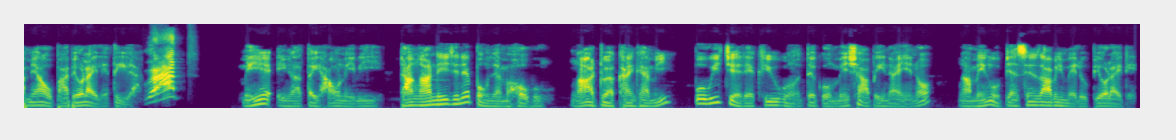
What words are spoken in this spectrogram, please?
ခမားကိုဘာပြောလိုက်လဲသိလား What? မင်းရဲ့အိမ်ကတိတ်ဟောင်းနေပြီဒါငါနေခြင်းတဲ့ပုံစံမဟုတ်ဘူးငါအတွက်ခိုင်ခံပြီးပိုပြီးကျဲတဲ့ခီးဦးကွန်အစ်စ်ကိုမင်းရှာပေးနိုင်ရင်တော့ ငါမင်းကိုပြန်စင်းစားပေးမယ်လို့ပြောလိုက်တယ်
